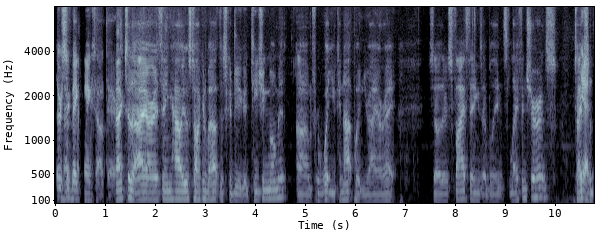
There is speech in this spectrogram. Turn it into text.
There's some big banks out there. back to the IRA thing Howie was talking about. This could be a good teaching moment um, for what you cannot put in your IRA. So there's five things I believe. It's life insurance, types Yeah. of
